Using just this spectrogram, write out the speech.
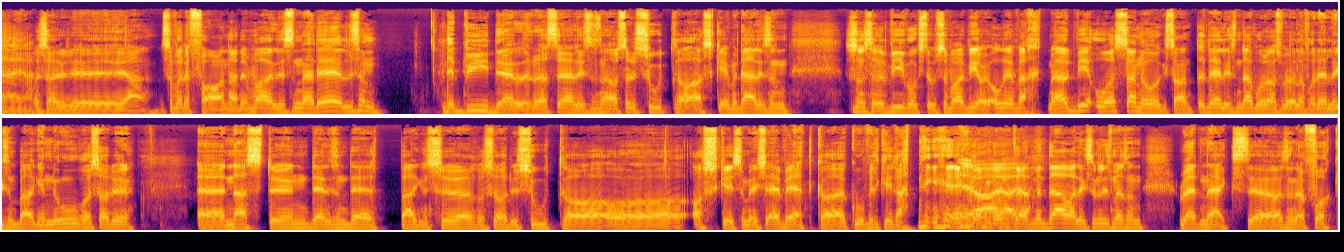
ja, ja. Og så, ja, så var det Fana. Det var liksom, det er liksom det er bydeler. Det er så liksom sånn, og så er det Sotra og Askøy. men det er liksom Sånn som vi vokste opp, så var Vi har jo aldri vært med. Vi er Åsane òg. Det er liksom der Vålerenga spiller fra. Det er liksom Bergen nord, og så har du eh, Nesttun. Det er liksom det Bergen sør, og så har du Sotra og Askøy, som jeg ikke vet hva, hvor, hvilken retning er. Ja, engang, ja, ja. Men der var liksom litt mer sånn rednecks. og sånn, fuck,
